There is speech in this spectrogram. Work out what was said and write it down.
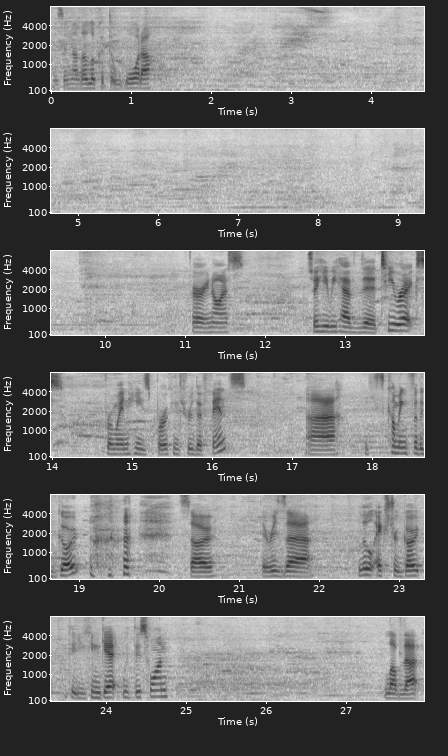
Here's another look at the water. Very nice. So here we have the T-Rex from when he's broken through the fence. Uh, he's coming for the goat. so there is a little extra goat that you can get with this one. Love that.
